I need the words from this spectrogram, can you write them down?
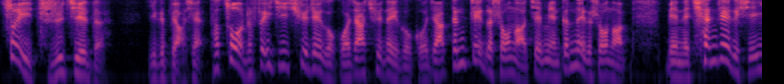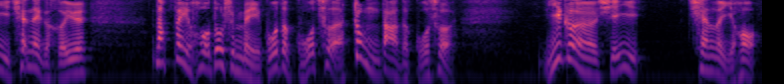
最直接的一个表现。他坐着飞机去这个国家，去那个国家，跟这个首脑见面，跟那个首脑面对签这个协议，签那个合约，那背后都是美国的国策，重大的国策。一个协议签了以后，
